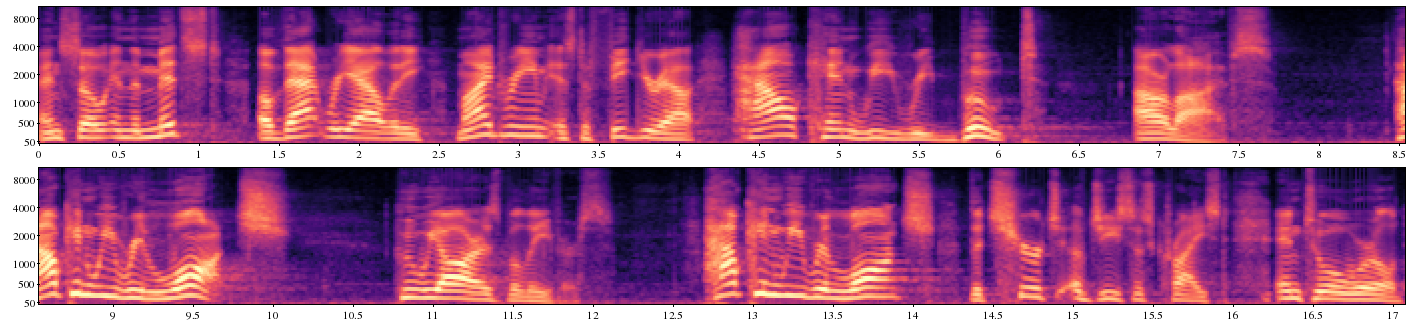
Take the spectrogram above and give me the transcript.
And so, in the midst of that reality, my dream is to figure out how can we reboot our lives? How can we relaunch who we are as believers? How can we relaunch the church of Jesus Christ into a world?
